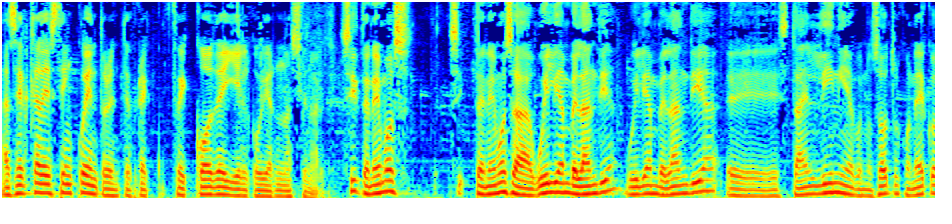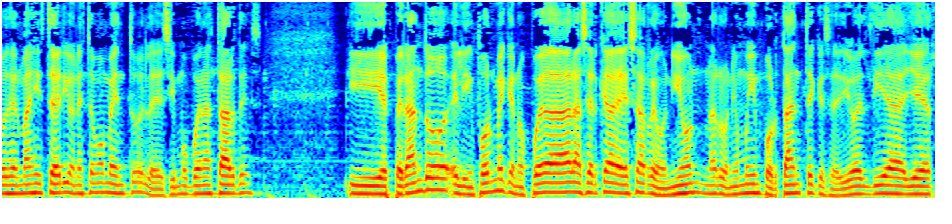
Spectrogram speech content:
acerca de este encuentro entre FECODE y el gobierno nacional. Sí, tenemos Sí, tenemos a William Belandia. William Belandia eh, está en línea con nosotros, con Ecos del Magisterio en este momento. Le decimos buenas tardes y esperando el informe que nos pueda dar acerca de esa reunión, una reunión muy importante que se dio el día de ayer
